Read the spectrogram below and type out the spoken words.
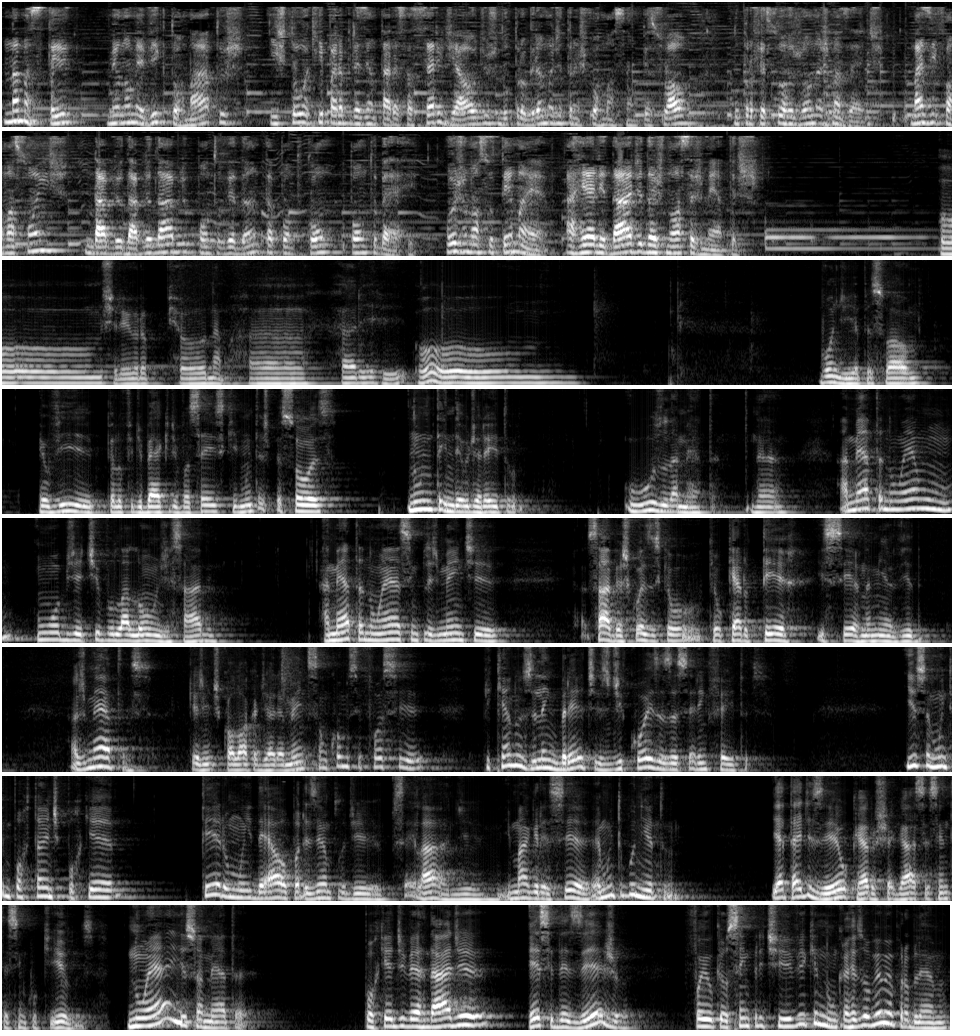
Namastê, meu nome é Victor Matos e estou aqui para apresentar essa série de áudios do Programa de Transformação Pessoal do professor Jonas Mazetti. Mais informações www.vedanta.com.br. Hoje o nosso tema é a realidade das nossas metas. Om Shri Bom dia pessoal. Eu vi pelo feedback de vocês que muitas pessoas não entendeu direito o uso da meta, né? A meta não é um, um objetivo lá longe, sabe? A meta não é simplesmente, sabe, as coisas que eu, que eu quero ter e ser na minha vida. As metas que a gente coloca diariamente são como se fossem pequenos lembretes de coisas a serem feitas. Isso é muito importante porque ter um ideal, por exemplo, de, sei lá, de emagrecer, é muito bonito. E até dizer, eu quero chegar a 65 quilos. Não é isso a meta. Porque de verdade, esse desejo foi o que eu sempre tive e que nunca resolveu meu problema.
